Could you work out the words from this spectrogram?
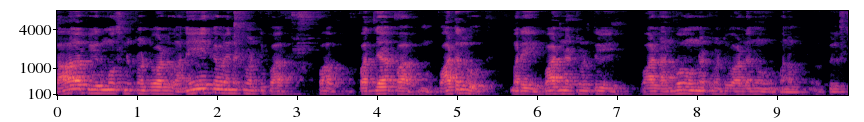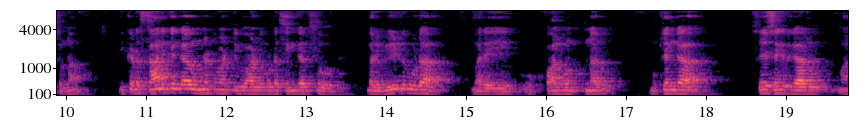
చాలా పేరు మోసినటువంటి వాళ్ళు అనేకమైనటువంటి పా పా- పద్య పా- పాటలు మరి పాడినటువంటి వాళ్ళ అనుభవం ఉన్నటువంటి వాళ్ళను మనం పిలుస్తున్నాం. ఇక్కడ స్థానికంగా ఉన్నటువంటి వాళ్ళు కూడా సింగర్స్ మరి వీళ్ళు కూడా మరి పాల్గొంటున్నారు. ముఖ్యంగా శేషగిరి గారు మా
